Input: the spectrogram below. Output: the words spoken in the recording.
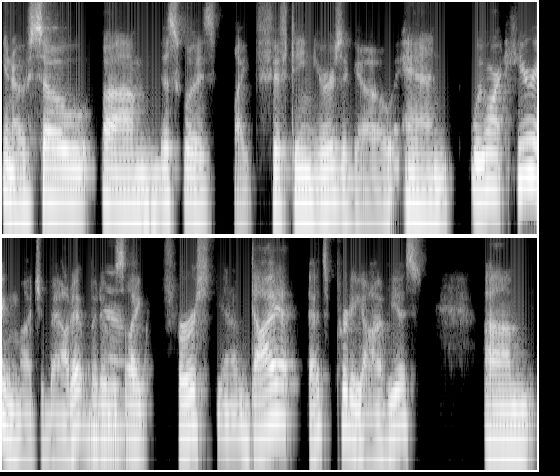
You know, so um, this was like 15 years ago, and we weren't hearing much about it, but it was like first, you know, diet, that's pretty obvious. Um,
